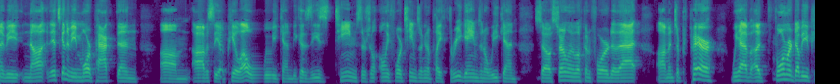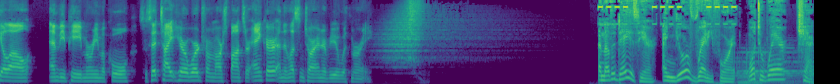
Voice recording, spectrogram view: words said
to be not, it's to be more packed than um, obviously a PLL weekend because these teams, there's only four teams are going to play three games in a weekend. So certainly looking forward to that. Um, and to prepare, we have a former WPLL MVP, Marie McCool. So sit tight, hear a word from our sponsor, Anchor, and then listen to our interview with Marie. Another day is here, and you're ready for it. What to wear? Check.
